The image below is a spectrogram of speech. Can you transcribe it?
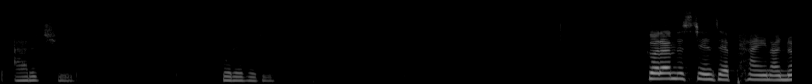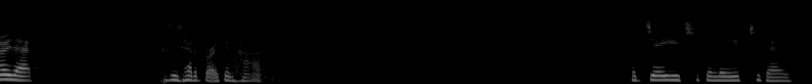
your attitude, whatever it is. God understands our pain. I know that because He's had a broken heart. I dare you to believe today.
